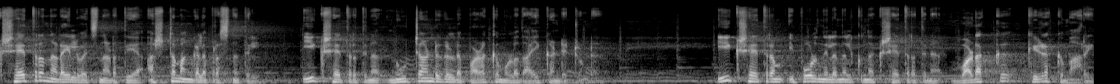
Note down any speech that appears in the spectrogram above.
ക്ഷേത്രനടയിൽ വെച്ച് നടത്തിയ അഷ്ടമംഗല പ്രശ്നത്തിൽ ഈ ക്ഷേത്രത്തിന് നൂറ്റാണ്ടുകളുടെ പഴക്കമുള്ളതായി കണ്ടിട്ടുണ്ട്. ഈ ക്ഷേത്രം ഇപ്പോൾ നിലനിൽക്കുന്ന ക്ഷേത്രത്തിന് വടക്ക് കിഴക്ക് മാറി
